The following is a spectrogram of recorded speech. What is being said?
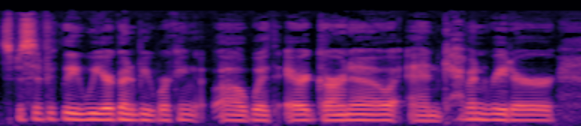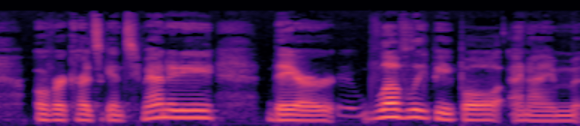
Specifically, we are going to be working uh, with Eric Garno and Kevin Reeder over at Cards Against Humanity. They are lovely people, and I'm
